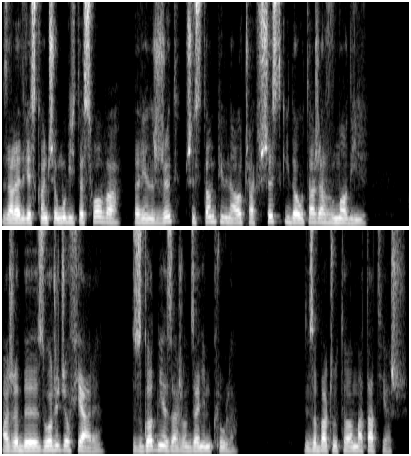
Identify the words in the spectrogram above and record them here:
Zaledwie skończył mówić te słowa, pewien Żyd przystąpił na oczach wszystkich do ołtarza w Modin, ażeby złożyć ofiarę, zgodnie z zarządzeniem króla. Gdy zobaczył to Matatiasz,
